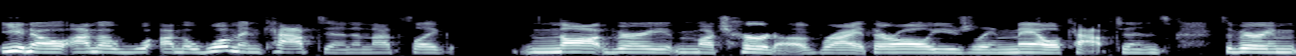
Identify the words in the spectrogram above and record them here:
you know, I'm a, I'm a woman captain, and that's like not very much heard of, right? They're all usually male captains. It's a very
